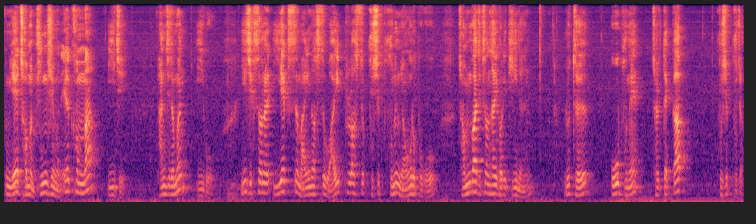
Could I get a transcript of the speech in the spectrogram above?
그럼 얘 점은 중심은 1,2지. 반지름은 2고 이 직선을 2x-y 플러스 99는 0으로 보고 점과 직선 사이 거리 d는 루트 5분의 절대값 99죠.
